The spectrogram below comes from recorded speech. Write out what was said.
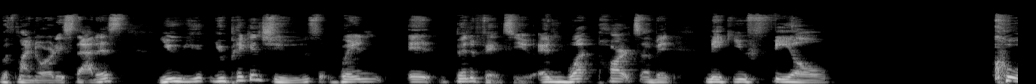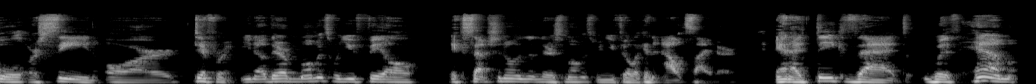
with minority status, you you, you pick and choose when it benefits you and what parts of it make you feel cool or seen or different. You know, there are moments where you feel exceptional, and then there's moments when you feel like an outsider. And I think that with him,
